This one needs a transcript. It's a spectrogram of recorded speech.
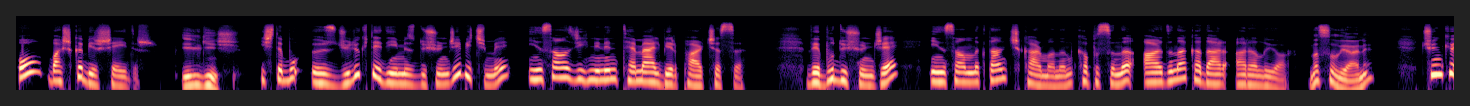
O başka bir şeydir. İlginç. İşte bu özcülük dediğimiz düşünce biçimi insan zihninin temel bir parçası. Ve bu düşünce insanlıktan çıkarmanın kapısını ardına kadar aralıyor. Nasıl yani? Çünkü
